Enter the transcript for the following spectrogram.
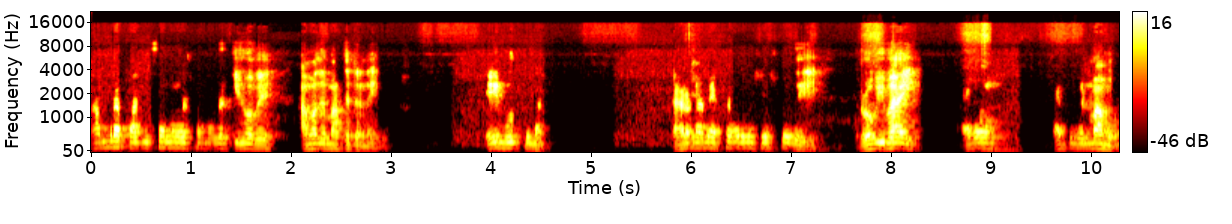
আমরা পাকিস্তানের সম্পর্কে কি হবে? আমাদের মাথাটা নেই। এই মুহূর্তে না। কারণ আমি একটা কথা শেষ করি রবি ভাই এবং অ্যাডভোকেট মামুন,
